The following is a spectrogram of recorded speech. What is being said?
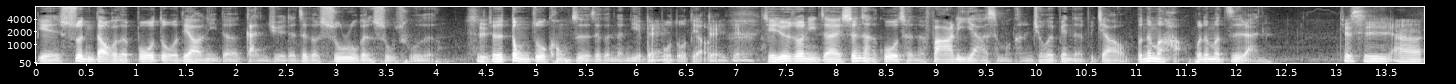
也顺道的剥夺掉你的感觉的这个输入跟输出的，是就是动作控制的这个能力也被剥夺掉了。对对，对，也就是说你在生产的过程的发力啊什么，可能就会变得比较不那么好，不那么自然。就是呃，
